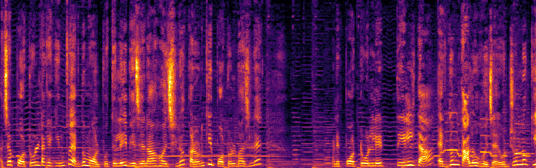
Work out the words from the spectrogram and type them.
আচ্ছা পটলটাকে কিন্তু একদম অল্প তেলেই ভেজে নেওয়া হয়েছিল, কারণ কি পটল ভাজলে মানে পটলের তেলটা একদম কালো হয়ে যায়। ওর জন্য কি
